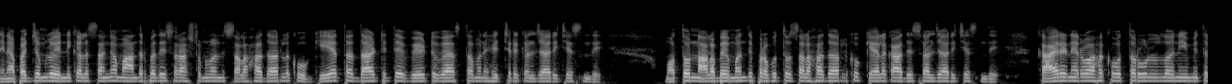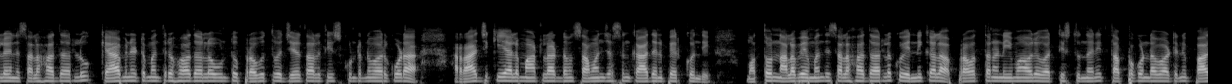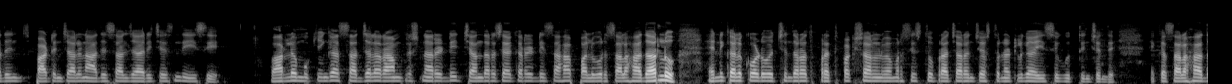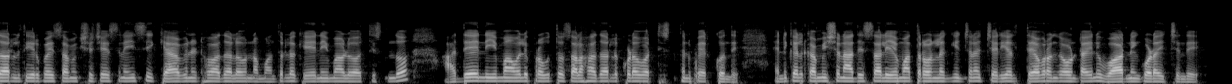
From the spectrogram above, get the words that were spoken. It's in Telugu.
ఈ నేపథ్యంలో ఎన్నికల సంఘం ఆంధ్రప్రదేశ్ రాష్ట్రంలోని సలహాదారులకు గీత దాటితే వేటు వేస్తామని హెచ్చరికలు జారీ చేసింది. మొత్తం నలభై మంది ప్రభుత్వ సలహాదారులకు కీలక ఆదేశాలు జారీ చేసింది. కార్యనిర్వాహక ఉత్తర్వుల్లో నియమితులైన సలహాదారులు కేబినెట్ మంత్రి హోదాలో ఉంటూ ప్రభుత్వ జీతాలు తీసుకుంటున్న వారు కూడా రాజకీయాలు మాట్లాడడం సమంజసం కాదని పేర్కొంది. మొత్తం నలభై మంది సలహాదారులకు ఎన్నికల ప్రవర్తన నియమావళి వర్తిస్తుందని తప్పకుండా వాటిని పాటించాలని ఆదేశాలు జారీ చేసింది ఈసీ. వారిలో ముఖ్యంగా సజ్జల రామకృష్ణారెడ్డి చంద్రశేఖర్ రెడ్డి సహా పలువురు సలహాదారులు ఎన్నికల కోడ్ వచ్చిన తర్వాత ప్రతిపక్షాలను విమర్శిస్తూ ప్రచారం చేస్తున్నట్లుగా ఈసీ గుర్తించింది. ఇక సలహాదారుల తీరుపై సమీక్ష చేసిన ఈసీ కేబినెట్ హోదాలో ఉన్న మంత్రులకు ఏ నియమావళి వర్తిస్తుందో అదే నియమావళి ప్రభుత్వ సలహాదారులకు కూడా వర్తిస్తుందని పేర్కొంది. ఎన్నికల కమిషన్ ఆదేశాలు ఏమాత్రం ఉల్లంఘించినా చర్యలు తీవ్రంగా ఉంటాయని వార్నింగ్ కూడా ఇచ్చింది.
